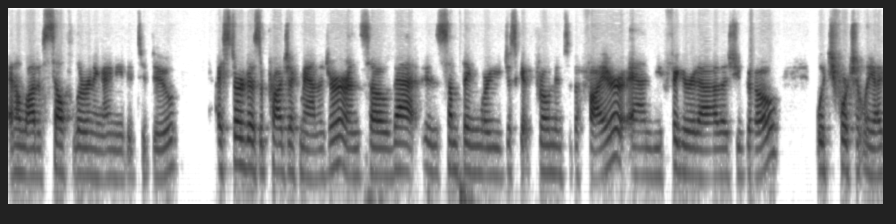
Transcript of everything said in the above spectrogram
and a lot of self learning I needed to do. I started as a project manager, and so that is something where you just get thrown into the fire and you figure it out as you go, which fortunately I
